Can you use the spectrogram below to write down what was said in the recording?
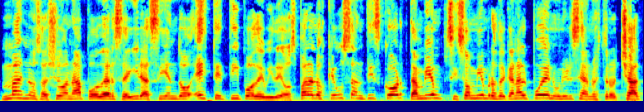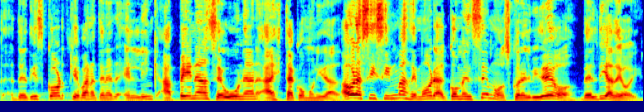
más nos ayudan a poder seguir haciendo este tipo de videos. Para los que usan Discord. También si son miembros del canal pueden unirse a nuestro chat de Discord que van a tener el link apenas se unan a esta comunidad. Ahora sí, sin más demora, comencemos con el video del día de hoy.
